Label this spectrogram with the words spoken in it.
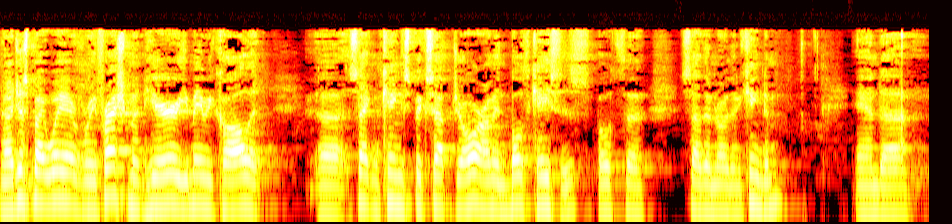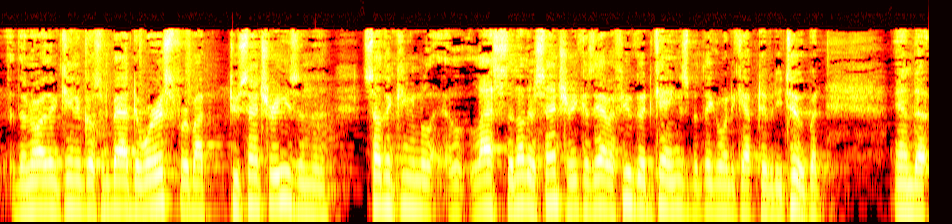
Now, just by way of refreshment here, you may recall that uh, Second Kings picks up Jehoram in both cases, both the southern and northern kingdom. And uh, the northern kingdom goes from bad to worse for about two centuries, and the southern kingdom lasts another century because they have a few good kings, but they go into captivity too. But and uh,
